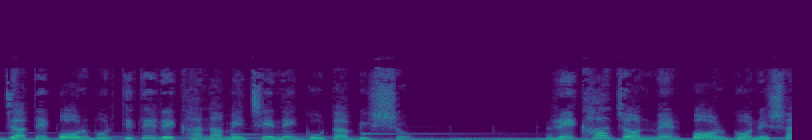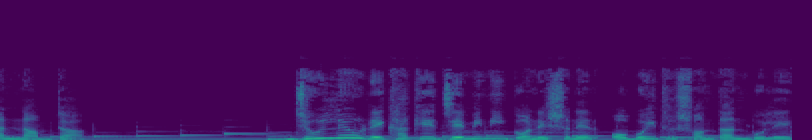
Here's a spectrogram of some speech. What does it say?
যাতে পরবর্তীতে রেখা নামে চেনে গোটা বিশ্ব। রেখা জন্মের পর গণেশান নামটা। জুললেও রেখাকে জেমিনি গণেশনের অবৈধ সন্তান বলে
